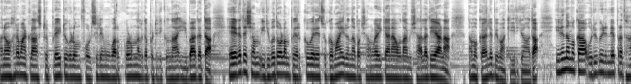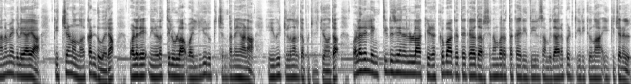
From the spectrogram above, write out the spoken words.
മനോഹരമായിട്ടുള്ള സ്ട്രിപ്പ് ലൈറ്റുകളും ഫോൾ സീലിംഗ് വർക്കുകളും നൽകപ്പെട്ടിരിക്കുന്ന ഈ ഭാഗത്ത് ഏകദേശം ഇരുപതോളം പേർക്ക് വരെ സുഖമായിരുന്ന ഭക്ഷണം കഴിക്കാനാവുന്ന വിശാലതയാണ് നമുക്ക് ലഭ്യമാക്കിയിരിക്കുന്നത്. ഇനി നമുക്ക് ഒരു വീടിന്റെ പ്രധാന മേഖലയായ കിച്ചൺ ഒന്ന് കണ്ടുവരാം. വളരെ നീളത്തിലുള്ള വലിയൊരു കിച്ചൺ തന്നെയാണ് ഈ വീട്ടിൽ നൽകപ്പെട്ടിരിക്കുന്നത്. വളരെ ലെങ്തി ഡിസൈനിലുള്ള കിഴക്ക് ഭാഗത്തേക്ക് ദർശനം വരത്തക്ക രീതിയിൽ സംവിധാനപ്പെടുത്തിയിരിക്കുന്ന ഈ കിച്ചണിൽ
